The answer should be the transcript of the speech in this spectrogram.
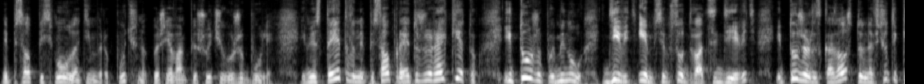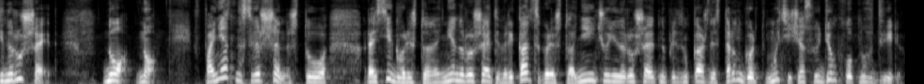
написал письмо Владимиру Путину, потому что я вам пишу, чего же боли. И вместо этого написал про эту же ракету. И тоже помянул 9М729, и тоже рассказал, что она все-таки нарушает. Но, но, понятно совершенно, что Россия говорит, что она не нарушает, американцы говорят, что они ничего не нарушают, но при этом каждая сторона говорит, мы сейчас уйдем, хлопнув дверью.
